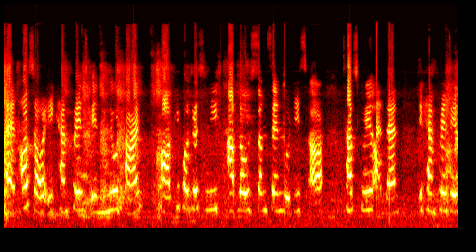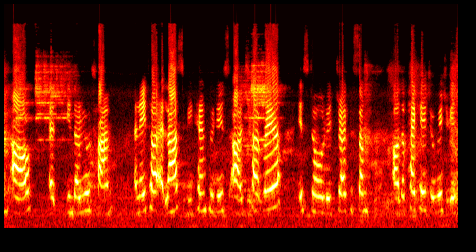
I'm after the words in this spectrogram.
and also it can print in no time. Uh, people just need to upload something to this uh, touch screen and then it can print it out at, in the real time. And later, at last, we came to this uh, where is to reject some uh, the package which is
